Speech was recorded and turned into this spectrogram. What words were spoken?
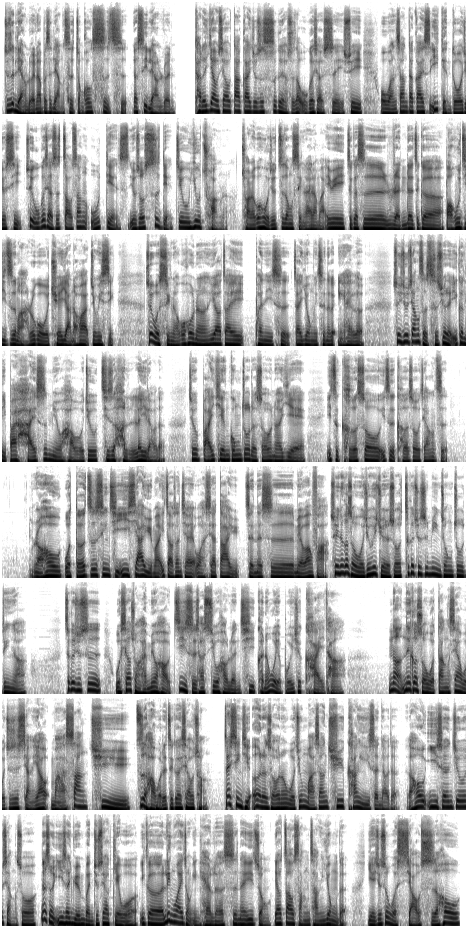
就是两轮啊，不是两次，总共四次要吸两轮。它的药效大概就是四个小时到五个小时，所以我晚上大概是一点多就吸，所以五个小时，早上五点有时候四点就又喘了。喘了过后，我就自动醒来了嘛，因为这个是人的这个保护机制嘛。如果我缺氧的话，就会醒。所以我醒了过后呢，又要再喷一次，再用一次那个 inhaler。所以就这样子持续了一个礼拜，还是没有好。我就其实很累了的，就白天工作的时候呢，也一直咳嗽，一直咳嗽这样子。然后我得知星期一下雨嘛，一早上起来哇，下大雨，真的是没有办法。所以那个时候我就会觉得说，这个就是命中注定啊，这个就是我哮喘还没有好，即使他修好冷气，可能我也不会去开它。那那个时候我当下我就是想要马上去治好我的这个哮喘。在星期二的时候呢，我就马上去看医生了的。然后医生就想说，那时候医生原本就是要给我一个另外一种 inhaler，是那一种要照商场用的，也就是我小时候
